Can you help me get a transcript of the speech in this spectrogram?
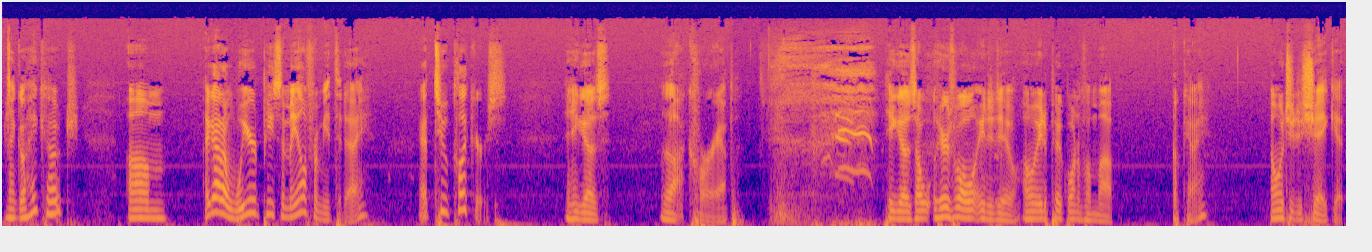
And I go, "Hey, coach, um, I got a weird piece of mail from you today. I got two clickers," and he goes, "Ah, crap." he goes, oh, "Here's what I want you to do. I want you to pick one of them up. Okay. I want you to shake it.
